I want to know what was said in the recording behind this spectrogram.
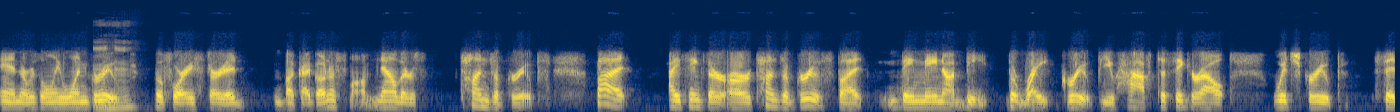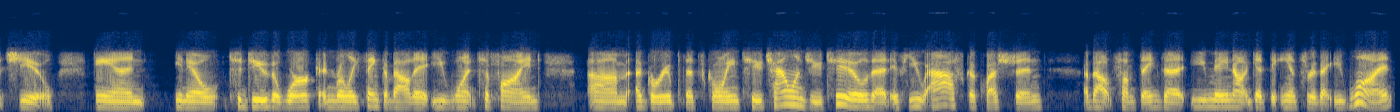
And there was only one group mm-hmm. before i started buckeye bonus mom. Now there's tons of groups. But i think there are tons of groups but they may not be the right group. You have to figure out which group fits you. And, you know, to do the work and really think about it, you want to find um, a group that's going to challenge you too. That if you ask a question about something that you may not get the answer that you want,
